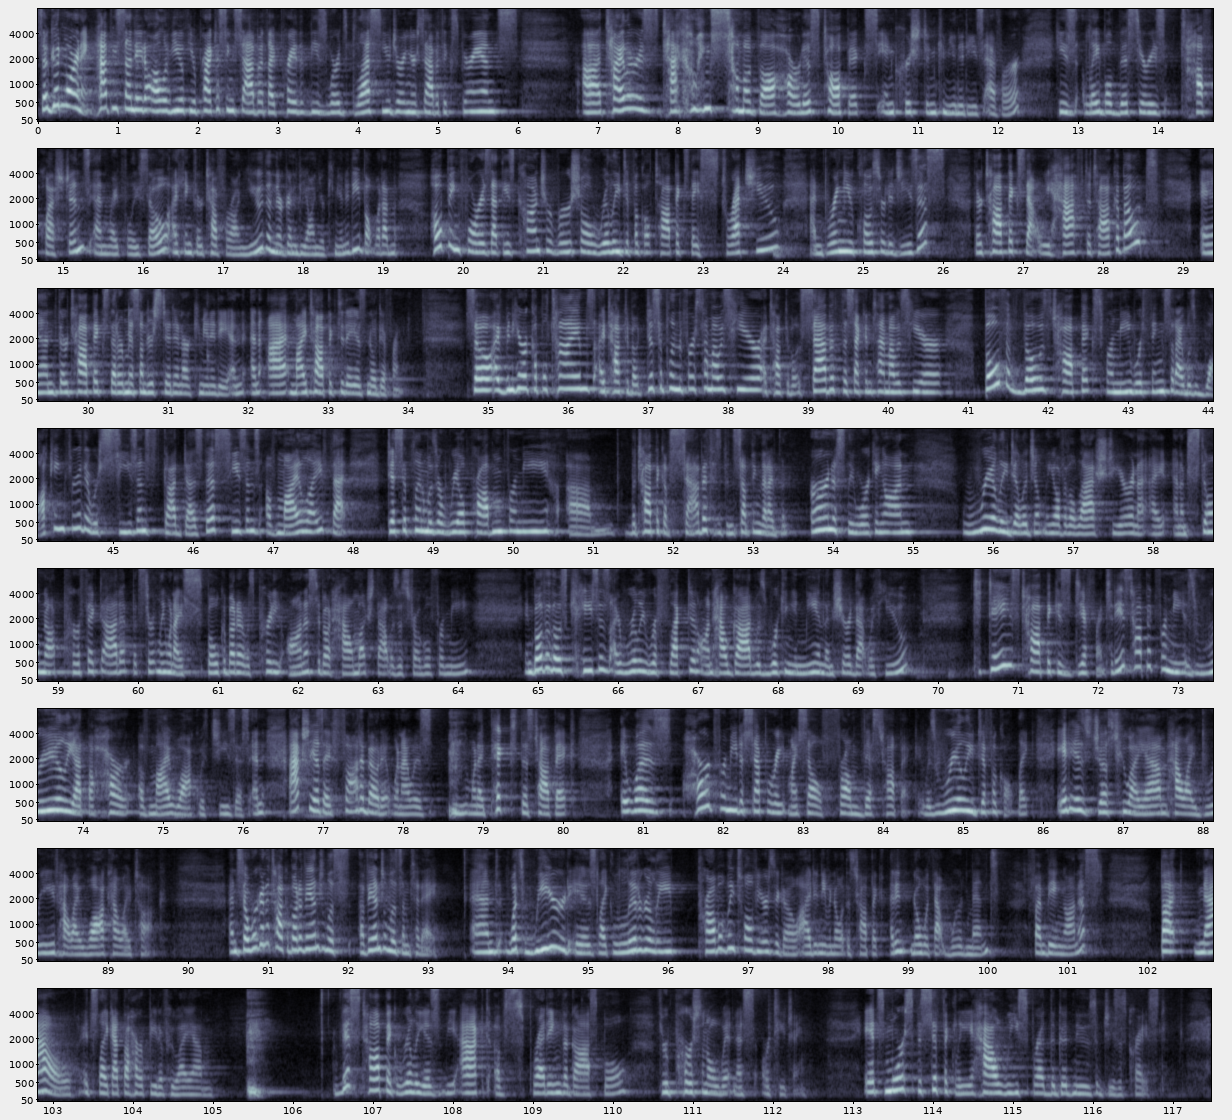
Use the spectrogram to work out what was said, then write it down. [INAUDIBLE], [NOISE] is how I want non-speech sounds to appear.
So, good morning. Happy Sunday to all of you. If you're practicing Sabbath, I pray that these words bless you during your Sabbath experience. Uh, Tyler is [LAUGHS] tackling some of the hardest topics in Christian communities ever. He's labeled this series Tough Questions, and rightfully so. I think they're tougher on you than they're going to be on your community. But what I'm hoping for is that these controversial, really difficult topics, they stretch you and bring you closer to Jesus. They're topics that we have to talk about and they're topics that are misunderstood in our community. And, and I, my topic today is no different. So I've been here a couple times. I talked about discipline the first time I was here, I talked about Sabbath the second time I was here. Both of those topics for me were things that I was walking through. There were seasons, God does this, seasons of my life that discipline was a real problem for me. Um, the topic of Sabbath has been something that I've been earnestly working on really diligently over the last year, and, I, and I'm still not perfect at it, but certainly when I spoke about it, I was pretty honest about how much that was a struggle for me. In both of those cases, I really reflected on how God was working in me and then shared that with you. Today's topic is different. Today's topic for me is really at the heart of my walk with Jesus. And actually, as I thought about it when I was [CLEARS THROAT] when I picked this topic, it was hard for me to separate myself from this topic. It was really difficult. Like, it is just who I am, how I breathe, how I walk, how I talk. And so, we're going to talk about evangelism today. And what's weird is, like, literally, probably 12 years ago, I didn't even know what this topic, I didn't know what that word meant, if I'm being honest. But now, it's like at the heartbeat of who I am. [CLEARS THROAT] this topic really is the act of spreading the gospel through personal witness or teaching. It's more specifically how we spread the good news of Jesus Christ.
